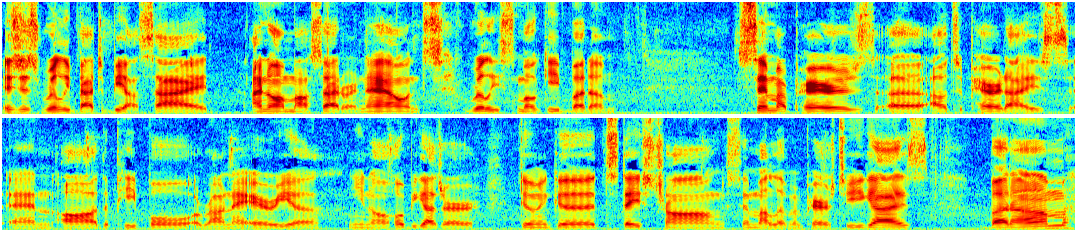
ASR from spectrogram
it's just really bad to be outside. I know I'm outside right now and it's really smoky but um send my prayers uh, out to paradise and all the people around that area. You know hope you guys are doing good. Stay strong. Send my love and prayers to you guys. But um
